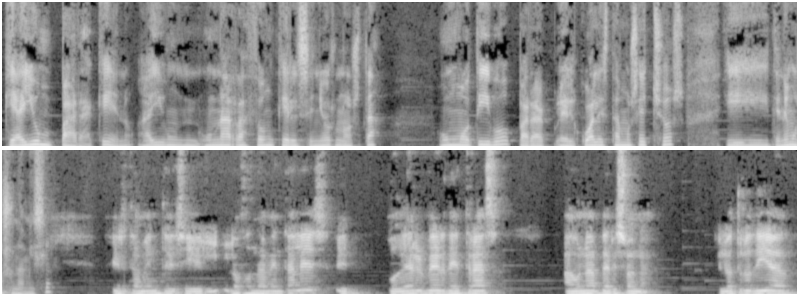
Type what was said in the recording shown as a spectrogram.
que hay un para qué, ¿no? Hay una razón que el Señor nos da, un motivo para el cual estamos hechos y tenemos una misión. Ciertamente, sí. Lo fundamental es eh, poder ver detrás a una persona. El otro día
